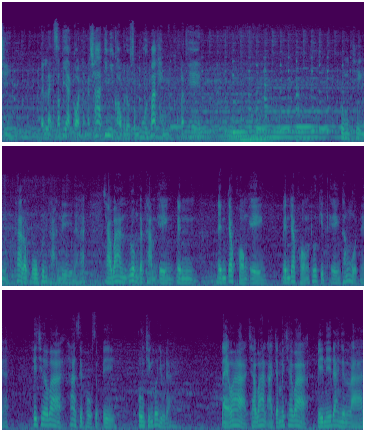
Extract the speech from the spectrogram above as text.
ชิง เป็นแหล่งทรัพยากรธรรมชาติที่มีความอุดมสมบูรณ์มากแห่งหนึ่งของประเทศ กรุงชิงถ้าเราปูพื้นฐานดีนะฮะชาวบ้านร่วมกันทำเองเป็นเป็นเจ้าของเอง เป็นเจ้าของธุรกิจเองทั้งหมดเนี่ยพี่เชื่อว่า 50-60 ปี กรุงชิงก็อยู่ได้ แต่ว่าชาวบ้านอาจจะไม่ใช่ว่า ปีนี้ได้เงินล้าน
